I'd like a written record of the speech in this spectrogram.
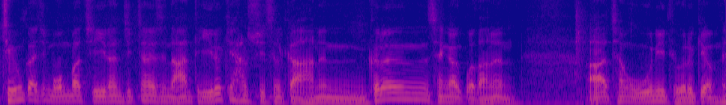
지금까지 몸바치 일한 직장에서 나한테 이렇게 할 수 있을까 하는 그런 생각보다는 아 참 운이 더럽게 없네.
